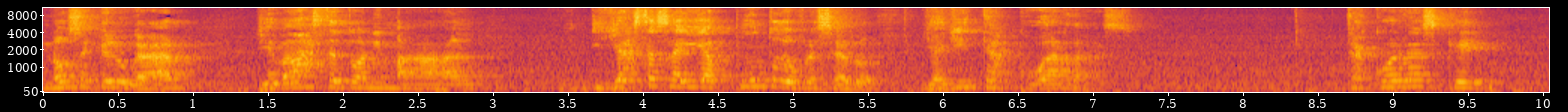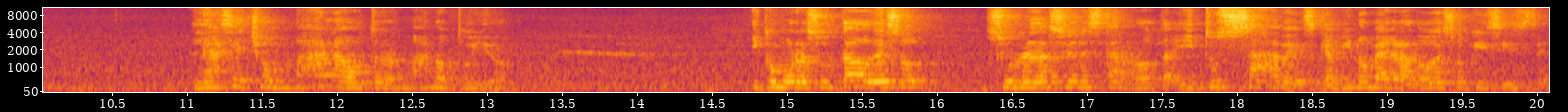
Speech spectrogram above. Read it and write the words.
no sé qué lugar, llevaste tu animal y ya estás ahí a punto de ofrecerlo y allí te acuerdas, te acuerdas que le has hecho mal a otro hermano tuyo y como resultado de eso su relación está rota y tú sabes que a mí no me agradó eso que hiciste.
